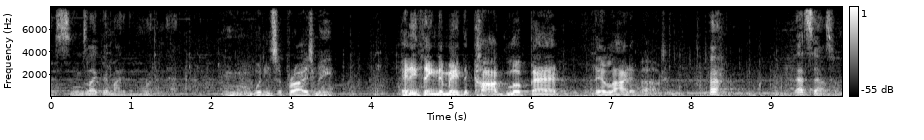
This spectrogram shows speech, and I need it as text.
it seems like there might have been more than that. Wouldn't surprise me. Anything that made the cog look bad, they lied about. Huh. That sounds familiar.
